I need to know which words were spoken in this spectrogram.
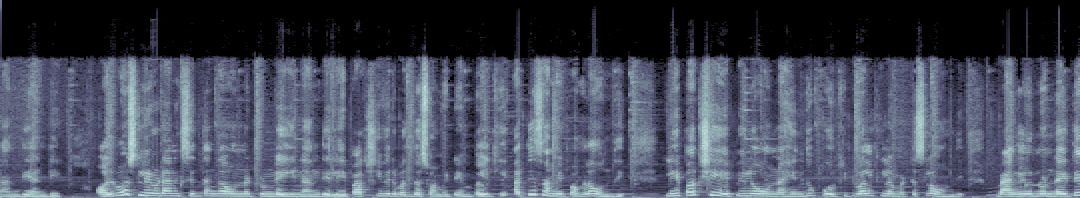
నంది అండి. ఆల్మోస్ట్ లేవడానికి సిద్ధంగా ఉన్నట్టుండే ఈ నంది లేపాక్షి వీరభద్ర స్వామి టెంపుల్కి అతి సమీపంలో ఉంది. లేపాక్షి ఏపీలో ఉన్న హిందూపూర్కి ట్వెల్వ్ కిలోమీటర్స్లో ఉంది. బెంగళూరు నుండి అయితే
